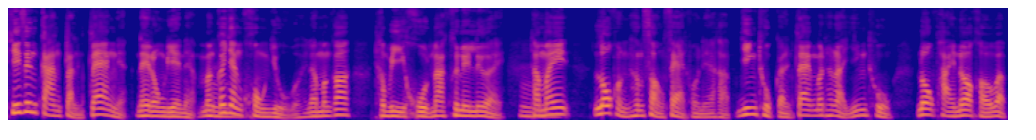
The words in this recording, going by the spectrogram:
ที่ซึ่งการกลั่นแกล้งเนี่ยในโรงเรียนเนี่ยมันก็ยังคงอยู่เว้ยแล้วมันก็ทวีคูณมากขึ้นเรื่อยๆทำให้โลกของทั้งสองแฝดคนเนี้ยครับยิ่งถูกกลั่นแกล้งมากเท่าไหร่ยิ่งถูกโลกภายนอกเขาแบบ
